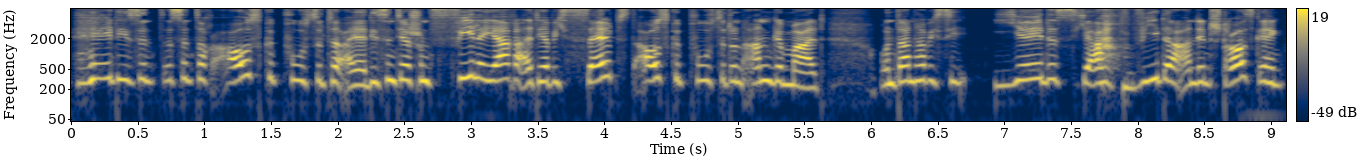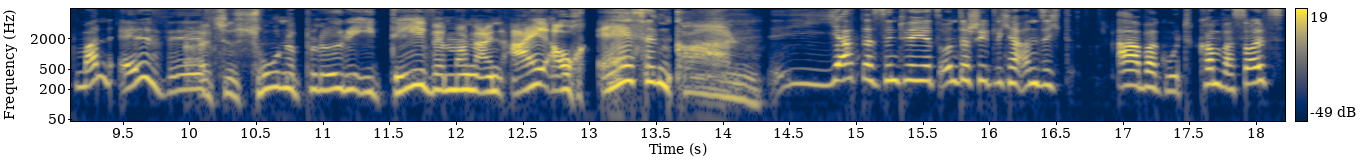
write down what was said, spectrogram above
Hey, die sind, das sind doch ausgepustete Eier. Die sind ja schon viele Jahre alt. Die habe ich selbst ausgepustet und angemalt. Und dann habe ich sie jedes Jahr wieder an den Strauß gehängt. Mann, Elvis. Also so eine blöde Idee, wenn man ein Ei auch essen kann. Ja, da sind wir jetzt unterschiedlicher Ansicht. Aber gut, komm, was soll's.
